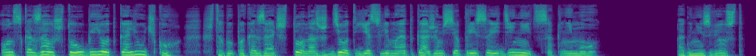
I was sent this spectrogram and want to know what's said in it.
он сказал, что убьет колючку, чтобы показать, что нас ждет, если мы откажемся присоединиться к нему. огнезвезд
